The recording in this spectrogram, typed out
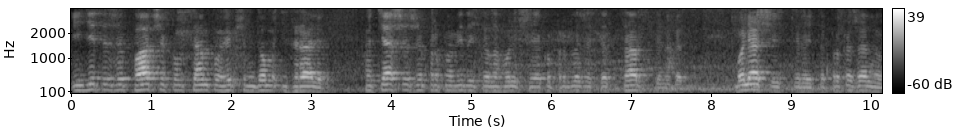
Ідіте же паче ковцям погибшим дому Ізраїлів. Хотя ще же проповідайте глаголі, що яко приближиться Царстві Небесне. Боляще ісцілейте, прокаженого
